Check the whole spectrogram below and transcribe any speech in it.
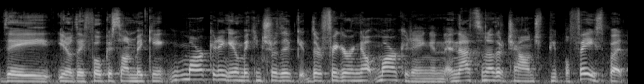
they, you know, they focus on making marketing, you know, making sure that they're figuring out marketing, and, and that's another challenge people face. But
